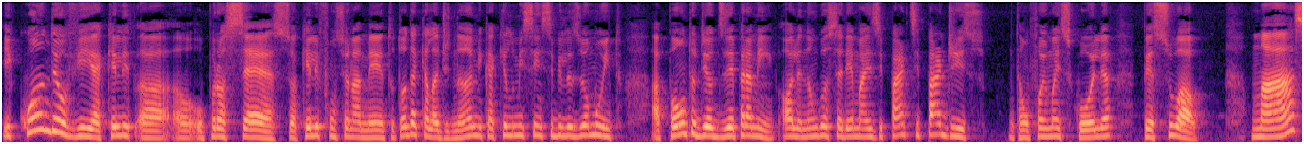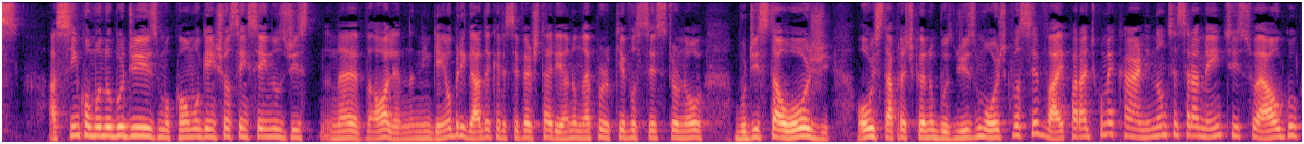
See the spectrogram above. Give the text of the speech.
E quando eu vi aquele, uh, o processo, aquele funcionamento, toda aquela dinâmica, aquilo me sensibilizou muito, a ponto de eu dizer para mim: olha, não gostaria mais de participar disso. Então foi uma escolha pessoal. Mas, assim como no budismo, como Gensho Sensei nos diz, né, olha, ninguém é obrigado a querer ser vegetariano, não é porque você se tornou budista hoje ou está praticando budismo hoje que você vai parar de comer carne. Não necessariamente isso é algo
